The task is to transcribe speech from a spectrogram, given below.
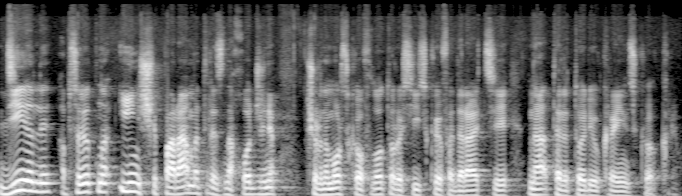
діяли абсолютно інші параметри знаходження Чорноморського флоту Російської Федерації на території українського Криму.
